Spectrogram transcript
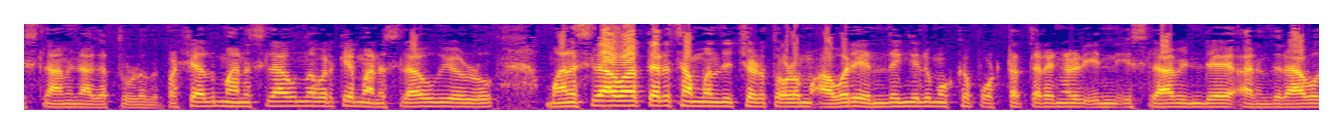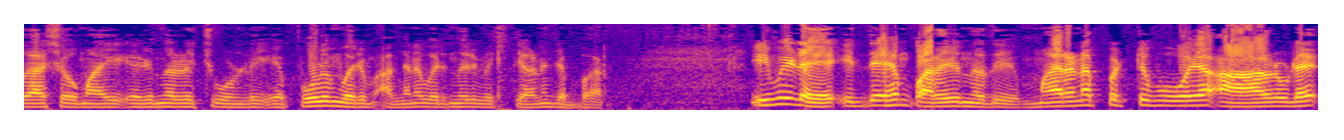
ഇസ്ലാമിനകത്തുള്ളത്. പക്ഷെ അത് മനസ്സിലാവുന്നവർക്കേ മനസ്സിലാവുകയുള്ളൂ. മനസ്സിലാവാത്തവരെ സംബന്ധിച്ചിടത്തോളം അവർ എന്തെങ്കിലുമൊക്കെ പൊട്ടത്തരങ്ങൾ ഇസ്ലാമിന്റെ അനന്തരാവകാശവുമായി എഴുന്നള്ളിച്ചുകൊണ്ട് എപ്പോഴും വരും. അങ്ങനെ വരുന്നൊരു വ്യക്തിയാണ് ജബ്ബാർ. ഇവിടെ ഇദ്ദേഹം പറയുന്നത് മരണപ്പെട്ടു പോയ ആളുടെ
